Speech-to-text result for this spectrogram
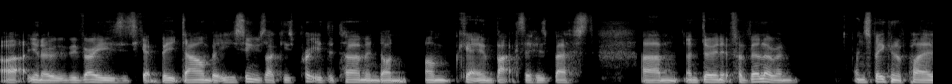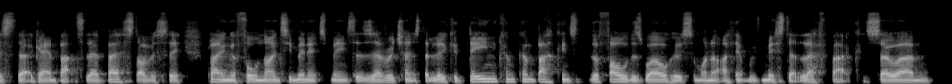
uh, you know it'd be very easy to get beat down. But he seems like he's pretty determined on on getting back to his best um, and doing it for Villa. And and speaking of players that are getting back to their best, obviously playing a full 90 minutes means that there's every chance that Lucas Digne can come back into the fold as well, who's someone I think we've missed at left back. So um,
